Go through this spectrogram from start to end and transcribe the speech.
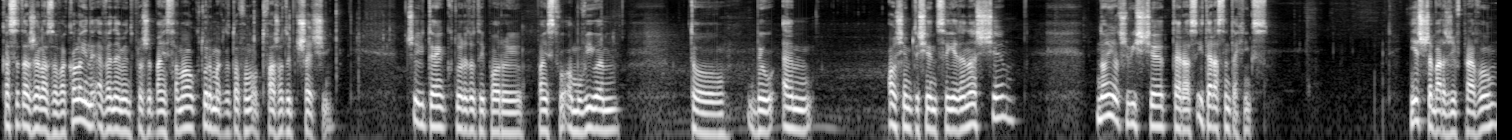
kaseta żelazowa. Kolejny ewenement, proszę Państwa, mało który magnetofon odtwarza typ trzeci. Czyli ten, który do tej pory Państwu omówiłem, to był M8011. No i oczywiście teraz, i teraz ten Technics. Jeszcze bardziej w prawo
